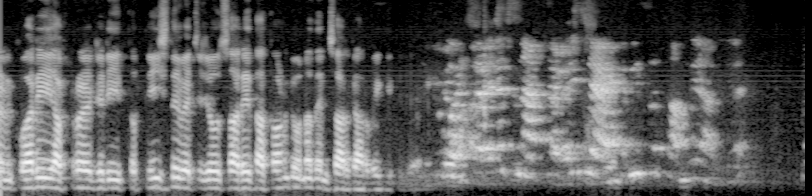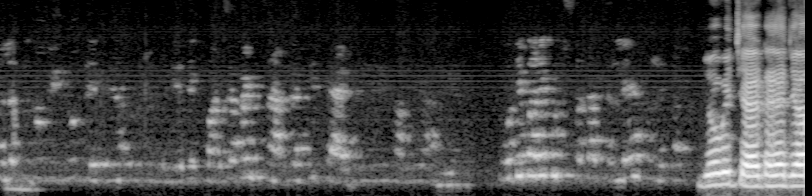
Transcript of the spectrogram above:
ਇਨਕੁਆਰੀ ਆਫਟਰ ਜਿਹੜੀ ਤਫਤੀਸ਼ ਦੇ ਵਿੱਚ ਜੋ ਸਾਰੇ ਤੱਥ ਆਉਣਗੇ ਉਹਨਾਂ ਦੇ ਅਨੁਸਾਰ ਕਾਰਵਾਈ ਕੀਤੀ ਤੱਕ ਜੋ ਵੀ ਚੈਟ ਹੈ ਜਾਂ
